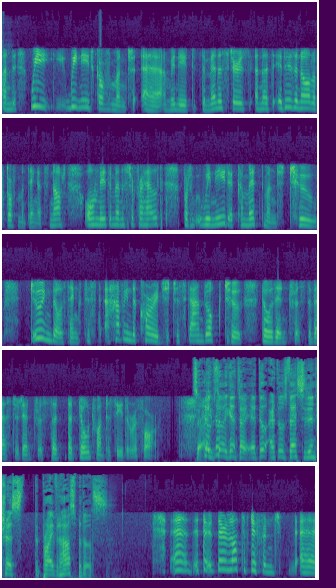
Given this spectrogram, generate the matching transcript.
And we we need government uh, and we need the ministers, and it is an all of government thing. It's not only the Minister for Health, but we need a commitment to doing those things, to st- having the courage to stand up to those interests, the vested interests that, that don't want to see the reform. So, so, so again, sorry, are those vested interests the private hospitals? Uh, there, there, are lots of different uh,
